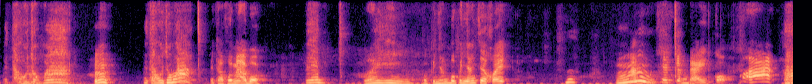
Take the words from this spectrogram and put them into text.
แม่เฒ่าเจ้ามาหึแม่เฒ่าเจ้ามาแม่เฒ่าข่อยมาบ่แม่นเฮ้ยบ่เป็นหยังบ่เป็นหยังเสื้อข่อยอือันมมึงเช็ดจังใดก่อนฮะ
